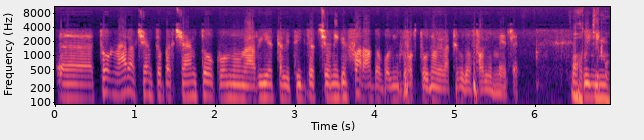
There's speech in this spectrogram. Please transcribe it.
eh, tornare al 100% con una riatletizzazione che farà dopo l'infortunio che l'ha tenuto fuori un mese. Ottimo.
